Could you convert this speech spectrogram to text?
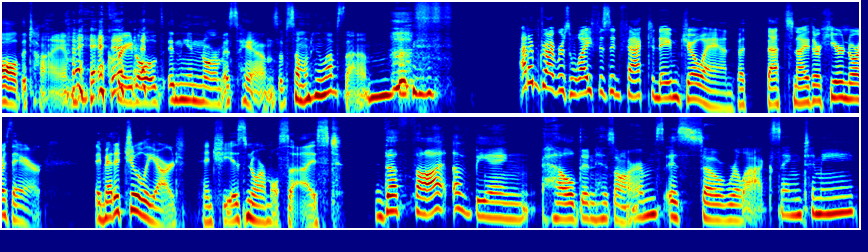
all the time, cradled in the enormous hands of someone who loves them. Adam Driver's wife is in fact named Joanne, but that's neither here nor there. They met at Juilliard, and she is normal sized. the thought of being held in his arms is so relaxing to me.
